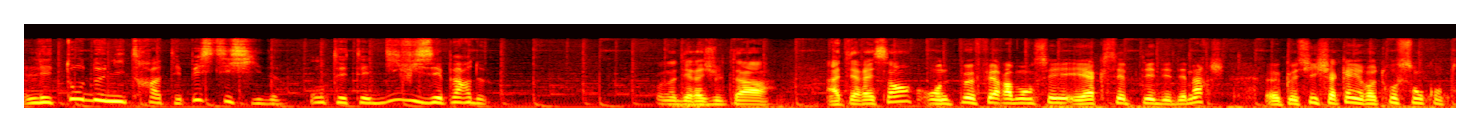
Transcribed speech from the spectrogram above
les taux de nitrates et pesticides ont été divisés par deux. On a des résultats intéressants. On ne peut faire avancer et accepter des démarches euh, que si chacun y retrouve son compte.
